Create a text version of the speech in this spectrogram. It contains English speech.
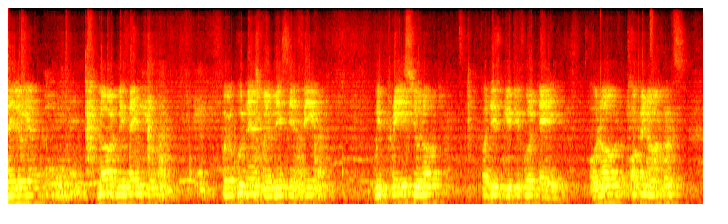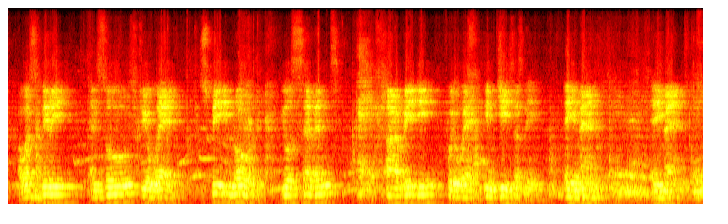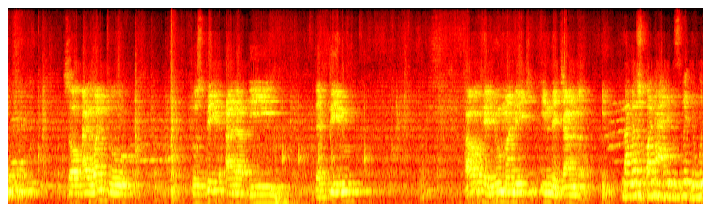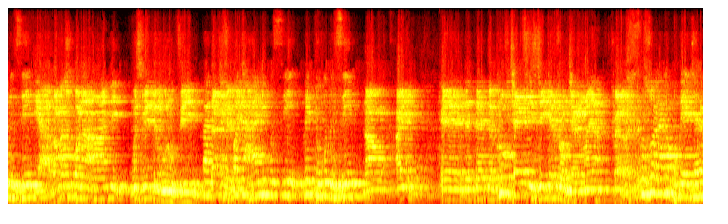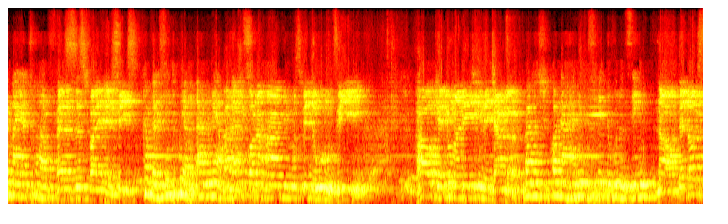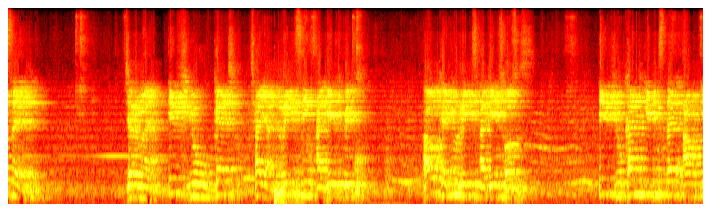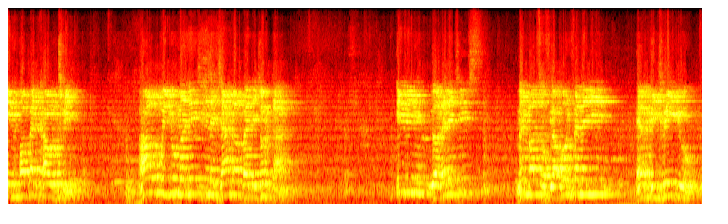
Hallelujah. Lord, we thank you for your goodness, for your mercy and favor. We praise you, Lord, for this beautiful day. Oh Lord, open our hearts, our spirit and souls to your word. Speak, Lord, your servants are ready for your word. In Jesus' name. Amen. Amen. So I want to to speak under the the theme how can you manage in the jungle? Va nga swi kona hani musi vedunguluzeni ya va nga swi kona hani musi vedunguludzini va nga that is swi the kona question. hani musi vedunguluzeni now i uh, the, the, the proof text is taken from jeremiah 12 ku swona ka buku ya jeremaya 12 verses 5 and 6 ka vheresiti ku ya vutanu ya va nga swi vutanu kona vedunguludzini how can you manage in the jungle? Swi kona hani musi vedunguluzeni Now, the Lord said, Jeremiah, if you get tired racing against people, how can you race against horses? If you can't even stand up in open country, how will you manage in the jungle by the Jordan? Even your relatives, members of your own family have betrayed you.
